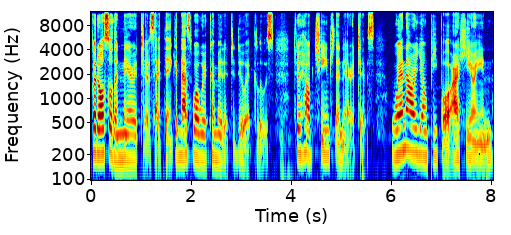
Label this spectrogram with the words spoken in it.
but also the narratives. I think, and that's what we're committed to do at Clues, to help change the narratives. When our young people are hearing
